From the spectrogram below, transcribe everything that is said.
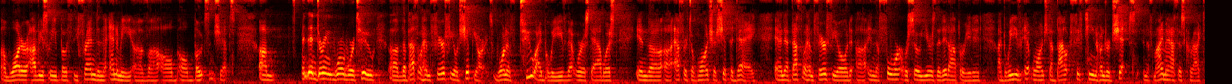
Um, water, obviously, both the friend and the enemy of uh, all, all boats and ships. Um, and then during World War II, uh, the Bethlehem Fairfield shipyards, one of two, I believe, that were established in the uh, effort to launch a ship a day. And at Bethlehem Fairfield, uh, in the four or so years that it operated, I believe it launched about 1,500 ships. And if my math is correct,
